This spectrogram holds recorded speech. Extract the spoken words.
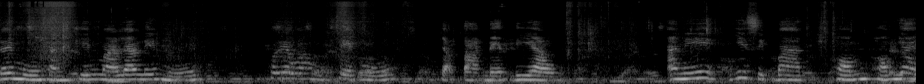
ได้หมูหั่นชิ้นมาแล้วนี่หมูเขาเรียกว่าหมูเศษหมูจะตากแดดเดียว อันนี้ 20 บาท หอมหอมใหญ่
